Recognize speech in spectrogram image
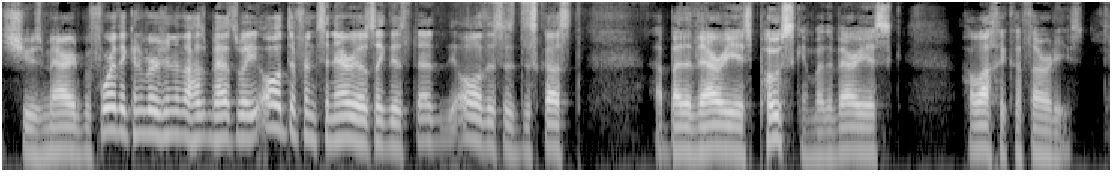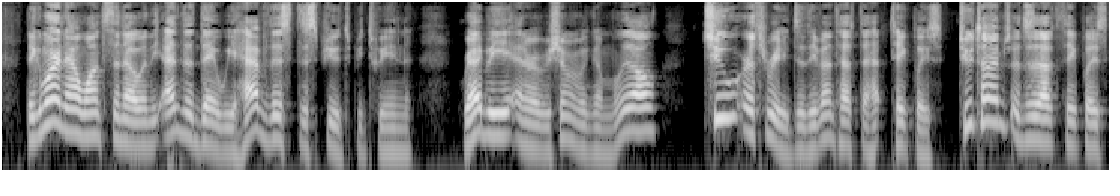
she was married before the conversion and the husband passed away. All different scenarios like this. That, all this is discussed uh, by the various poskim, by the various halachic authorities. The Gemara now wants to know, in the end of the day, we have this dispute between Rebbe and Rabbi Shimon ben Gamliel two or three? Does the event have to ha- take place two times, or does it have to take place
